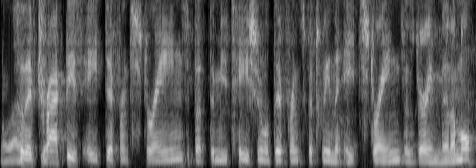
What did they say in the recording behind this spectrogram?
well, so they've good. tracked these eight different strains but the mutational difference between the eight strains is very minimal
